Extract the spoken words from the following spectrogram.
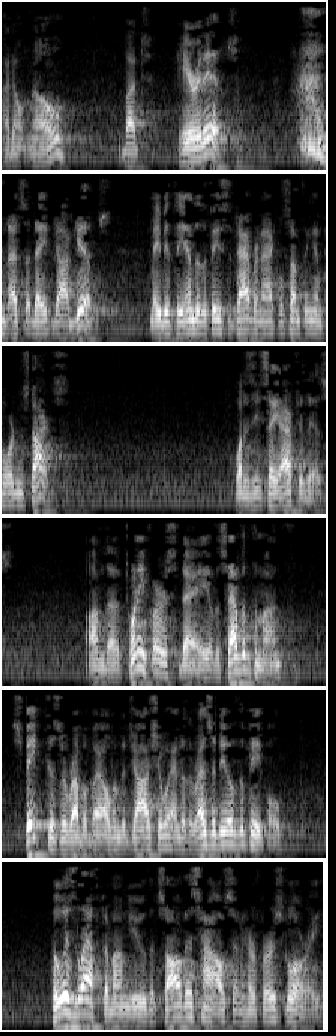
I don't know, but here it is. That's the date God gives. Maybe at the end of the Feast of Tabernacles something important starts. What does he say after this? On the 21st day of the seventh month, speak to Zerubbabel and to Joshua and to the residue of the people, who is left among you that saw this house in her first glory,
